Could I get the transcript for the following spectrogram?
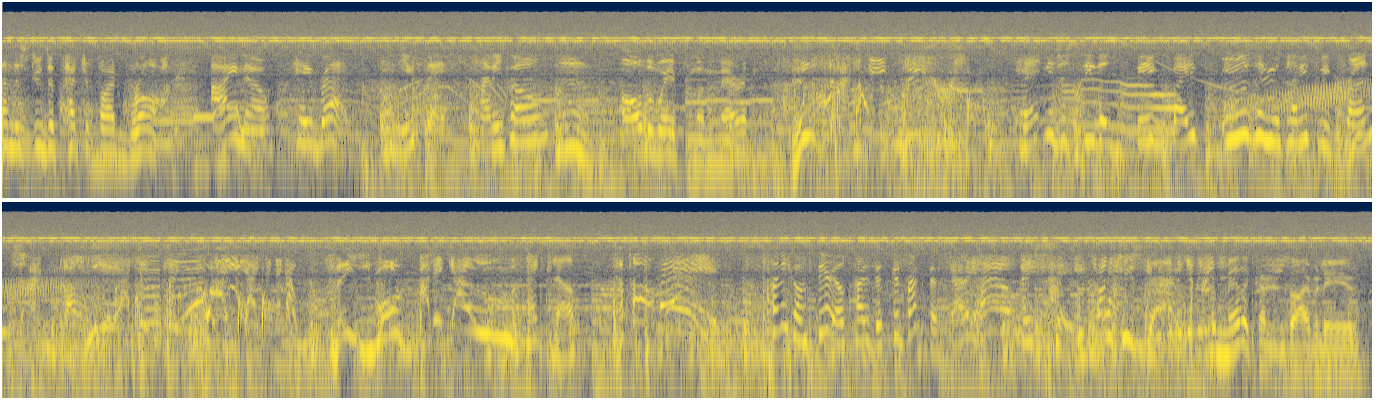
can this dude, the petrified rock? I know. Hey, Red, can you say honeycomb? Mm, all the way from America. Can't you just see those big bites oozing with honey sweet crunch? They want honeycomb! Thanks, love. Hey! Honeycomb cereal's part of this good breakfast. Tally how? I say, what is that? Americans, I believe.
